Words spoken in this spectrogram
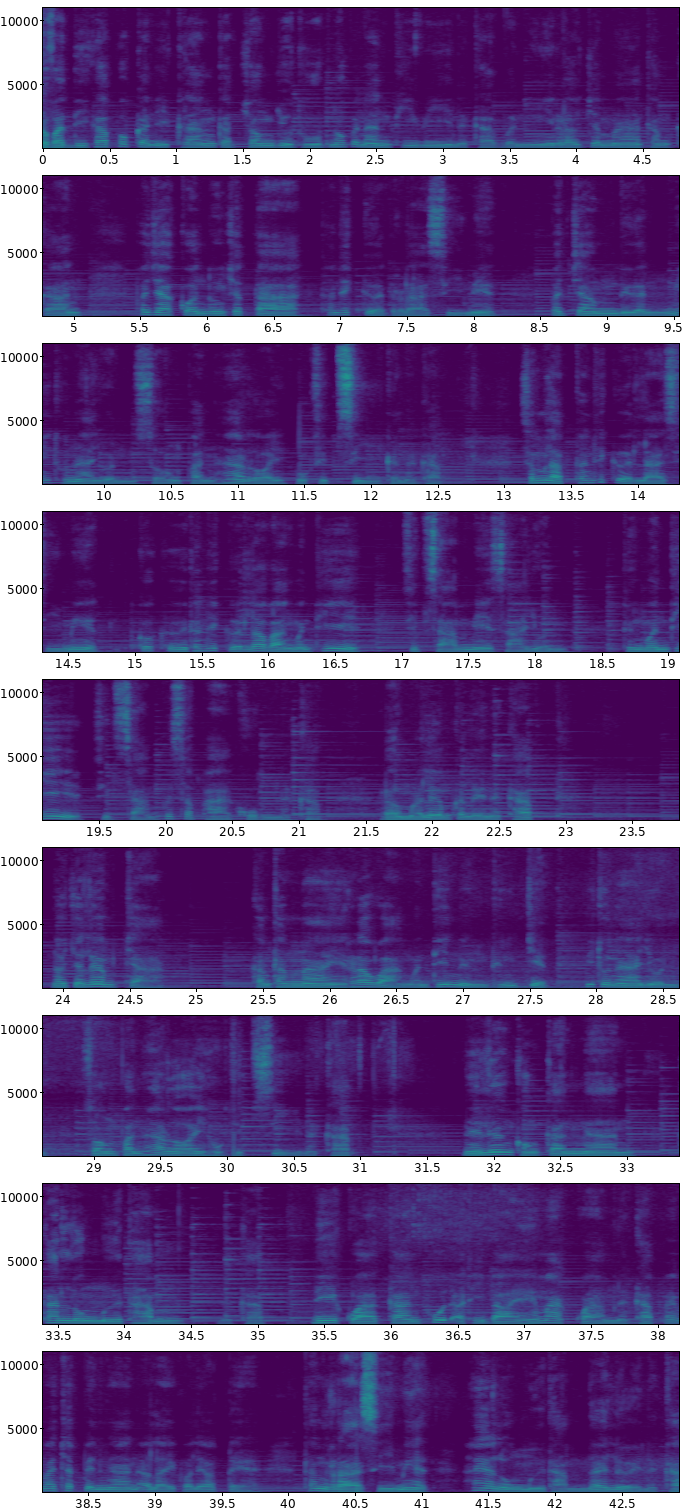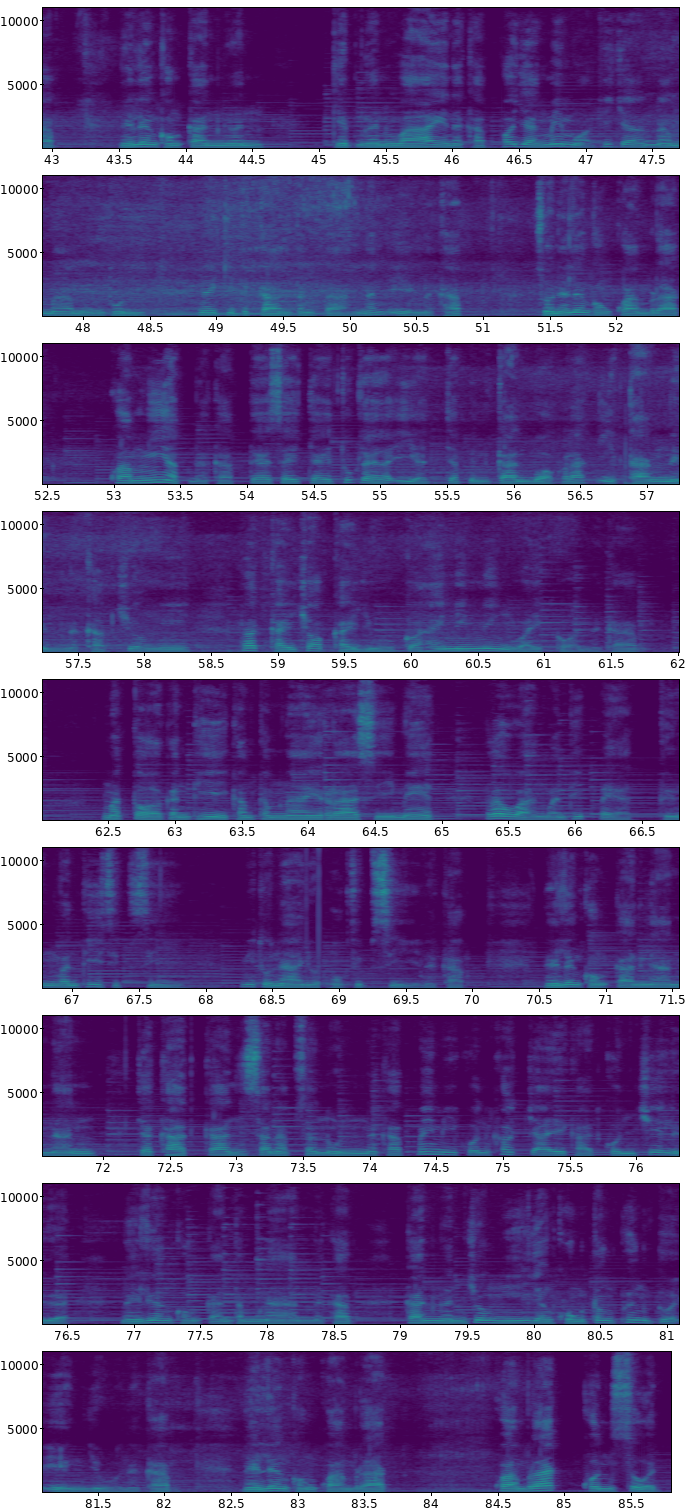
สวัสดีครับพบกันอีกครั้งกับช่อง YouTube นพนันทีวีนะครับวันนี้เราจะมาทำการพยากรณ์ดวงชะตาท่านที่เกิดราศีเมษประจำเดือนมิถุนายน 2564 กันนะครับสำหรับท่านที่เกิดราศีเมษก็คือท่านที่เกิดระหว่างวันที่ 13 เมษายน ถึงวันที่ 13 พฤษภาคมนะครับ เรามาเริ่มกันเลยนะครับ เราจะเริ่มจากคำทำนายระหว่างวันที่ 1 ถึง 7 มิถุนายน 2564 2,564 นะครับ ในเรื่องของการงานการลงมือทำนะครับ ดีกว่าการพูดอธิบายให้มากความนะครับ ไม่ว่าจะเป็นงานอะไรก็แล้วแต่ท่านราศีเมษให้ลงมือทำได้เลยนะครับ ในเรื่องของการเงินเก็บเงินไว้นะครับ เพราะยังไม่เหมาะที่จะนำมาลงทุนในกิจการต่างๆ นั่นเองนะครับ ส่วนในเรื่องของความรักความเงียบนะครับ แต่ใส่ใจทุกรายละเอียดจะเป็นการบอกรักอีกทางหนึ่งนะครับ ช่วงนี้ รักใครชอบใครอยู่ก็ให้นิ่ง ๆ ไว้ก่อนนะครับ มาต่อกันที่คำทำนายราศีเมษระหว่างวันที่ 8 ถึงวันที่ 14 มิถุนายน 64 นะครับ ในเรื่องของการงานนั้นจะขาดการสนับสนุนนะครับ ไม่มีคนเข้าใจขาดคนช่วยเหลือในเรื่องของการทำงานนะครับ การเงินช่วงนี้ยังคงต้องพึ่งตัวเองอยู่นะครับ ในเรื่องของความรัก ความรักคนโสด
